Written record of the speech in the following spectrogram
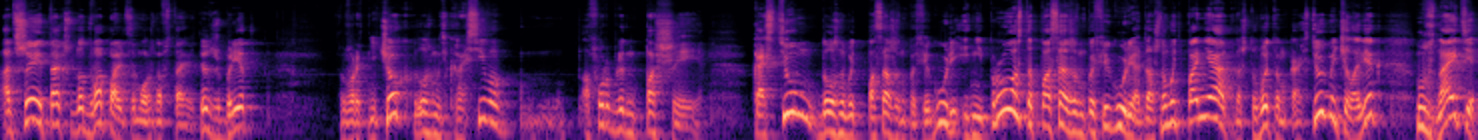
от шеи так, что два пальца можно вставить. Это же бред. Воротничок должен быть красиво оформлен по шее. Костюм должен быть посажен по фигуре, и не просто посажен по фигуре, а должно быть понятно, что в этом костюме человек, ну знаете,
